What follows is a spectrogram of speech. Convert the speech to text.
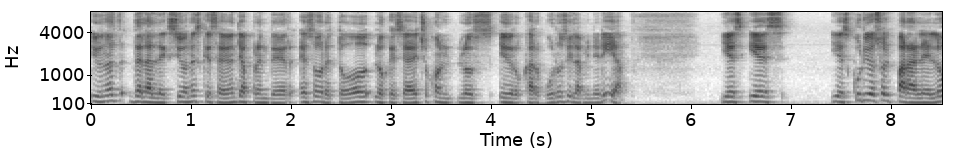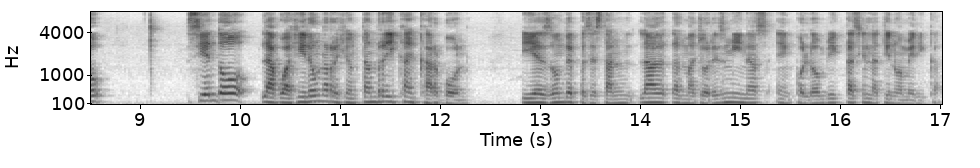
y unas de las lecciones que se deben de aprender es sobre todo lo que se ha hecho con los hidrocarburos y la minería. Y es, y es y es curioso el paralelo, siendo La Guajira una región tan rica en carbón, y es donde pues están las mayores minas en Colombia y casi en Latinoamérica,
